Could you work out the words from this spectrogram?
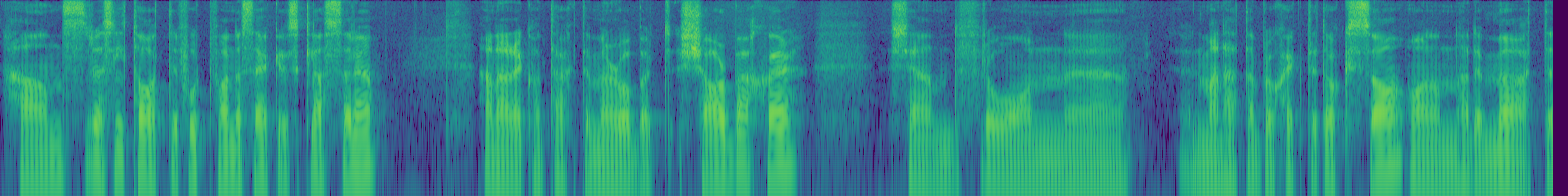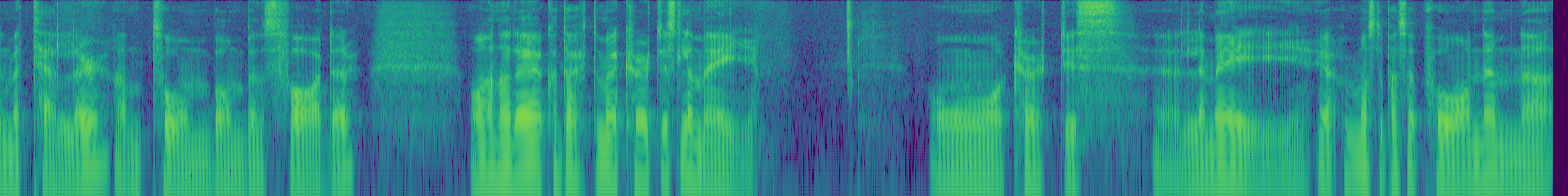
hans resultat är fortfarande säkerhetsklassade. Han hade kontakter med Robert Scharbacher, känd från eh, Manhattan-projektet också. Och han hade möten med Teller, atombombens fader. Och han hade kontakter med Curtis LeMay. Och Curtis eh, LeMay, jag måste passa på att nämna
